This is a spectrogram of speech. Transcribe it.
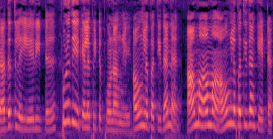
ரதத்துல ஏறிட்டு புழுதிய கிளப்பிட்டு போனாங்களே அவங்கள பத்தி தானே ஆமா ஆமா அவங்கள பத்தி தான் கேட்டேன்.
